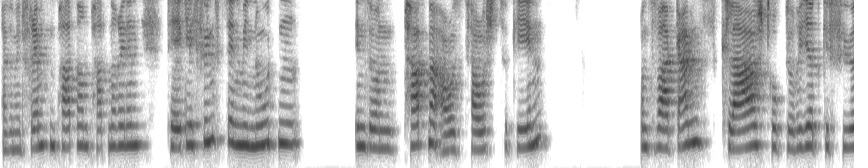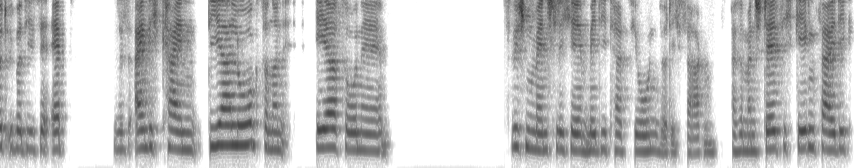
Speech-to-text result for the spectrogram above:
also mit fremden Partnern und Partnerinnen, täglich 15 Minuten in so einen Partneraustausch zu gehen. Und zwar ganz klar strukturiert geführt über diese App. Es ist eigentlich kein Dialog, sondern eher so eine zwischenmenschliche Meditation, würde ich sagen. Also man stellt sich gegenseitig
